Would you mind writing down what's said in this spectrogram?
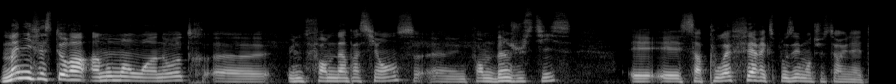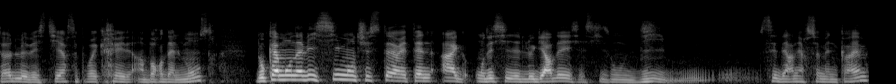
manifestera à un moment ou à un autre euh, une forme d'impatience, euh, une forme d'injustice, et, et ça pourrait faire exploser Manchester United, le vestiaire, ça pourrait créer un bordel monstre. Donc à mon avis, si Manchester et Ten Hag ont décidé de le garder, c'est ce qu'ils ont dit mm, ces dernières semaines quand même,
